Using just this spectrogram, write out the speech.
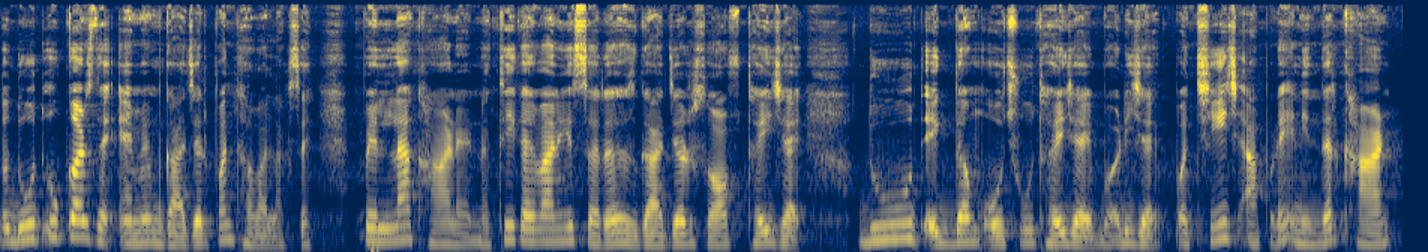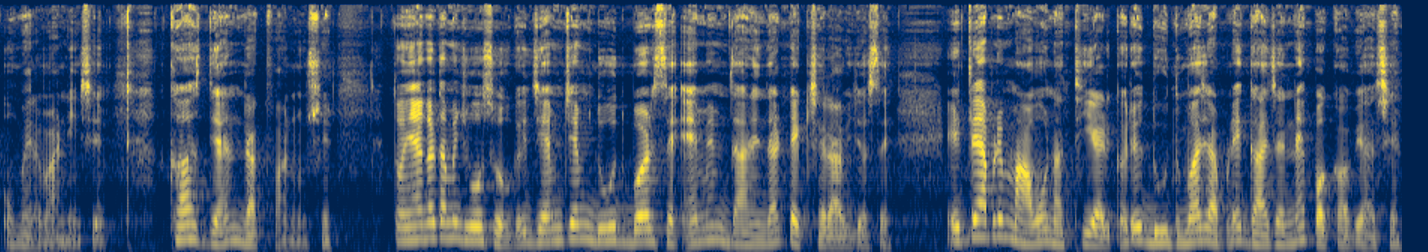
તો દૂધ ઉકળશે એમ એમ ગાજર પણ થવા લાગશે. પહેલાં ખાંડ એડ નથી કરવાની, સરસ ગાજર સોફ્ટ થઈ જાય. દૂધ એકદમ ઓછું થઈ જાય, બળી જાય. પછી જ આપણે એની અંદર ખાંડ ઉમેરવાની છે. ખાસ ધ્યાન રાખવાનું છે. તો અહીંયા આગળ તમે જોશો કે જેમ જેમ દૂધ બળશે એમ એમ દાણેદાર ટેક્સચર આવી જશે. એટલે આપણે માવો નથી એડ કર્યો, દૂધમાં જ આપણે ગાજરને પકવ્યા છે.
